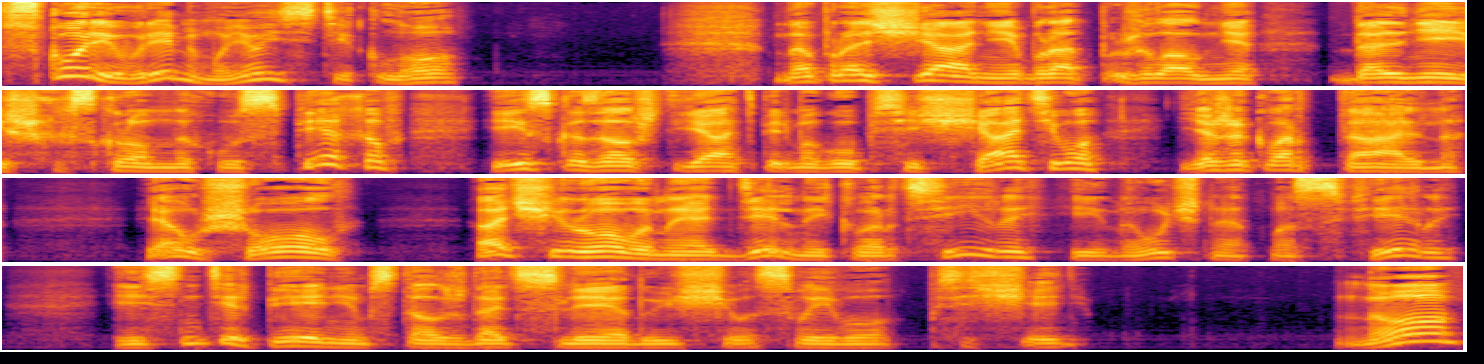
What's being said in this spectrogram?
Вскоре время мое истекло. На прощание брат пожелал мне дальнейших скромных успехов и сказал, что я теперь могу посещать его ежеквартально. Я ушел, очарованный отдельной квартирой и научной атмосферой, и с нетерпением стал ждать следующего своего посещения. Но,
